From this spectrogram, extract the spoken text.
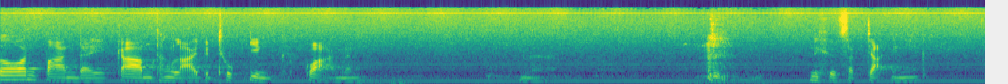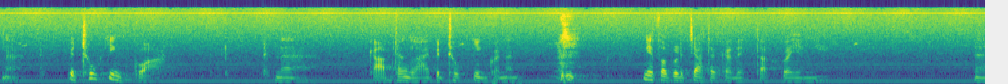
ร้อนปานใดกามทั้งหลายเป็นทุกข์ยิ่งกว่านั้นนี่คือสัจจะอย่างนี้ นะเป็นทุกข์ยิ่งกว่านะกามทั้งหลายเป็นทุกข์ยิ่งกว่านั้น นี่พระพุทธเจ้าตรัสได้ตรัสไว้อย่างนี้นะ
